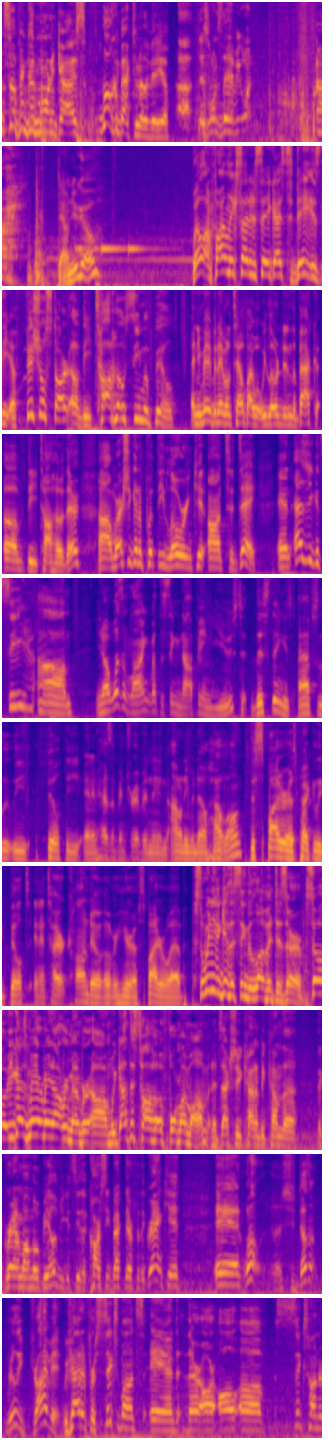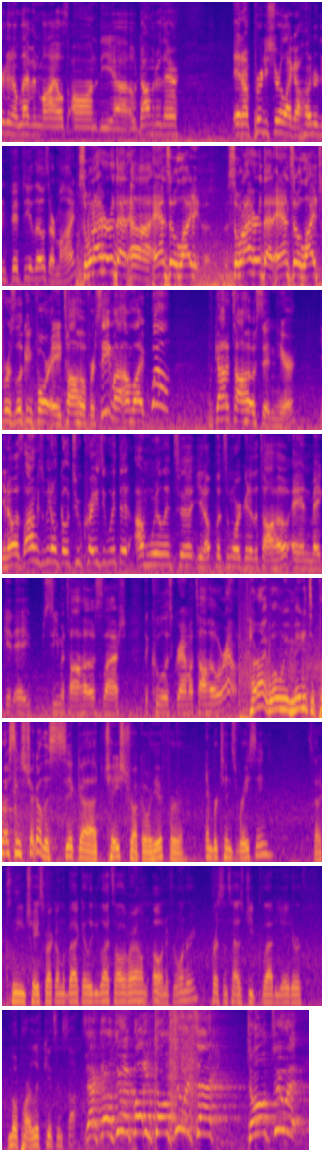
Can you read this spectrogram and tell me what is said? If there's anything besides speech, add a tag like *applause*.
What's up and good morning guys? Welcome back to another video. Uh, this one's the heavy one. Uh, down you go. Well, I'm finally excited to say guys, today is the official start of the Tahoe SEMA build. And you may have been able to tell by what we loaded in the back of the Tahoe there. Um, we're actually gonna put the lowering kit on today. And as you can see, um, you know, I wasn't lying about this thing not being used. This thing is absolutely filthy and it hasn't been driven in I don't even know how long. This spider has practically built an entire condo over here of spider web. So we need to give this thing the love it deserves. So you guys may or may not remember, um, we got this Tahoe for my mom and it's actually kind of become the, the grandma mobile. If You can see the car seat back there for the grandkid. And well, she doesn't really drive it. We've had it for six months and there are all of 611 miles on the uh, odometer there. And I'm pretty sure like 150 of those are mine. So when I heard that uh, Anzo light, so when I heard that Anzo Lights was looking for a Tahoe for SEMA, I'm like, well, we've got a Tahoe sitting here. You know, as long as we don't go too crazy with it, I'm willing to, you know, put some work into the Tahoe and make it a SEMA Tahoe slash the coolest grandma Tahoe around. All right, well, we made it to Preston's. Check out this sick uh, chase truck over here for Emberton's Racing. It's got a clean chase rack on the back, LED lights all around. Oh, and if you're wondering, Preston's has Jeep Gladiator Mopar lift kits in stock. Zach, don't do it, buddy! Don't do it, Zach! Don't do it!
